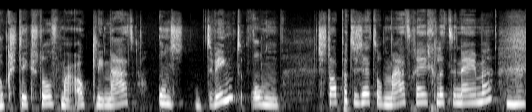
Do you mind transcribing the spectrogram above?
ook stikstof, maar ook klimaat, ons dwingt om stappen te zetten, om maatregelen te nemen. Mm -hmm.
